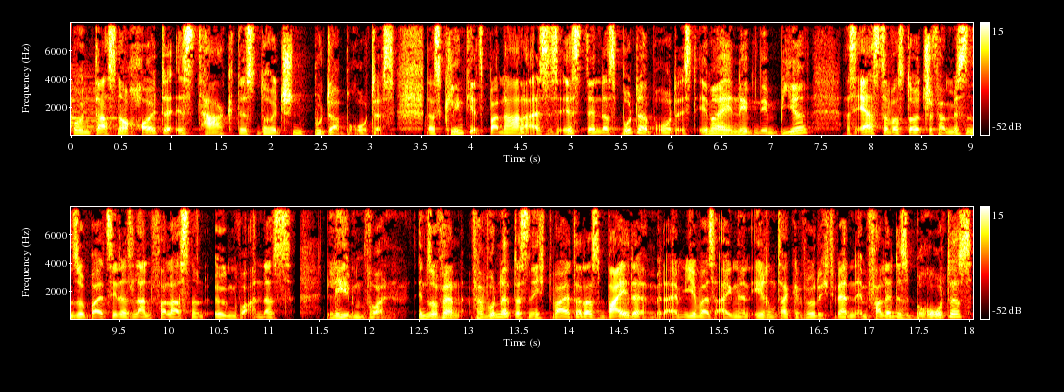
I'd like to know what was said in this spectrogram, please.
Und das noch, heute ist Tag des deutschen Butterbrotes. Das klingt jetzt banaler als es ist, denn das Butterbrot ist immerhin neben dem Bier das erste, was Deutsche vermissen, sobald sie das Land verlassen und irgendwo anders leben wollen. Insofern verwundert es nicht weiter, dass beide mit einem jeweils eigenen Ehrentag gewürdigt werden. Im Falle des Brotes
